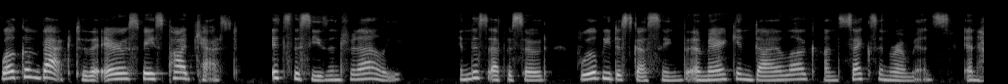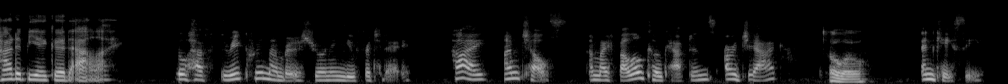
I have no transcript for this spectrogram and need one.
Welcome back to the Aerospace Podcast. It's the season finale. In this episode, we'll be discussing the American dialogue on sex and romance and how to be a good ally. You'll have three crew members joining you for today. Hi, I'm Chels, and my fellow co captains are Jack Hello. and Casey.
